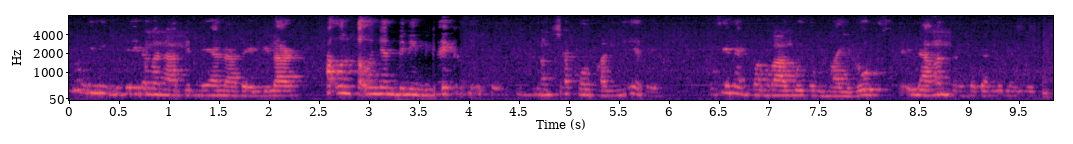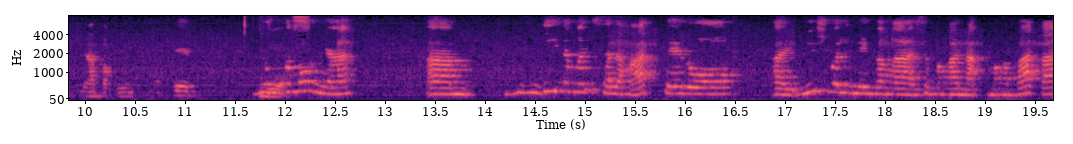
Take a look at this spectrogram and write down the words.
flu binibigay naman natin na yan na regular. Taon-taon yan binibigay kasi effective lang siya for one year eh. Kasi nagbabago yung virus. Kailangan dagdagan nila yung pinapakuna natin. Yung Yes. pneumonia, um, hindi naman sa lahat, pero ay usually may mga sa mga na, mga bata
